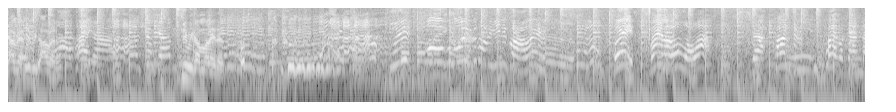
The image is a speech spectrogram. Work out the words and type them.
ทำแบบที่มึงทำแบบที่มึงทำอะไรเนี่ยเฮ้ยโอ้ ย ไม่เราต้องบอกว่าจะถ้ามีผิดพลาดประการใด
